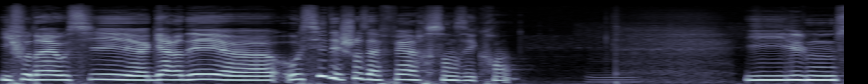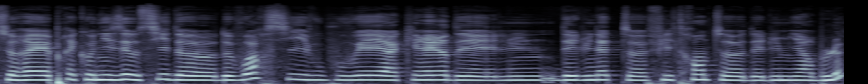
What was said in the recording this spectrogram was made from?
Il faudrait aussi euh, garder euh, aussi des choses à faire sans écran. Il serait préconisé aussi de, de voir si vous pouvez acquérir des, des lunettes filtrantes euh, des lumières bleues.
